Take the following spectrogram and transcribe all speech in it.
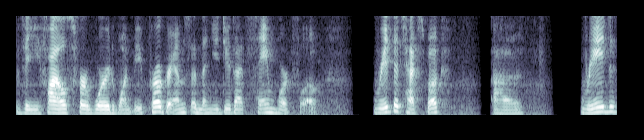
the files for Word 1B programs, and then you do that same workflow. Read the textbook, uh, read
